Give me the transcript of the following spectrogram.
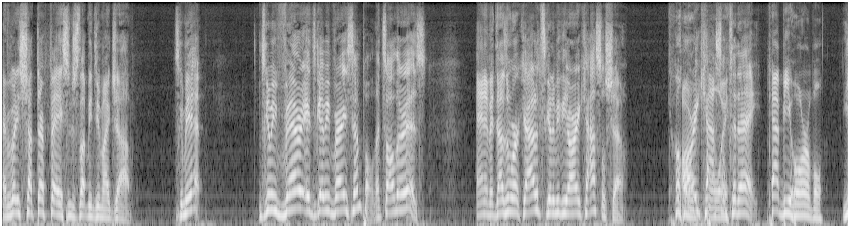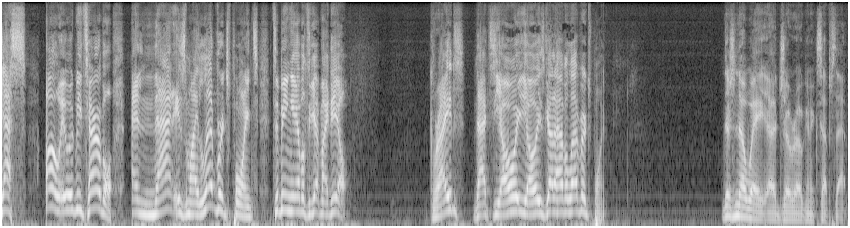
Everybody shut their face and just let me do my job. It's going to be it. It's going to be very it's going to be very simple. That's all there is. And if it doesn't work out, it's going to be the Ari Castle show. Oh, Ari Castle today. That'd be horrible. Yes. Oh, it would be terrible. And that is my leverage point to being able to get my deal. Right? That's you always, you always got to have a leverage point. There's no way uh, Joe Rogan accepts that.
